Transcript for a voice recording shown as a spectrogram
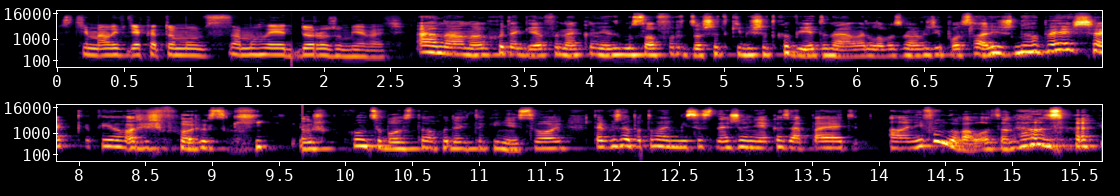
Ste mali vďaka tomu sa mohli aj dorozumievať. Áno, áno, chudák Jofo nakoniec musel furt so všetkými všetko vyjednávať, lebo sme vždy poslali, že no však ty hovoríš po rusky. Už ku koncu bol z toho chudák taký nesvoj, tak už sme potom aj my sa snažili nejako zapájať, ale nefungovalo to naozaj.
